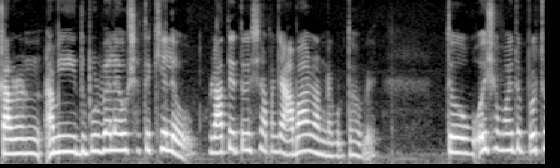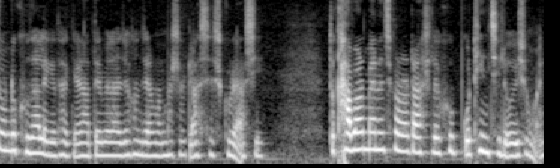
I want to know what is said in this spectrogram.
কারণ আমি দুপুরবেলায় ওর সাথে খেলেও রাতে তো এসে আমাকে আবার রান্না করতে হবে। তো ওই সময় তো প্রচণ্ড ক্ষুধা লেগে থাকে রাতের বেলায় যখন জার্মান ভাষার ক্লাস শেষ করে আসি। তো খাবার ম্যানেজ করাটা আসলে খুব কঠিন ছিল ওই সময়।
